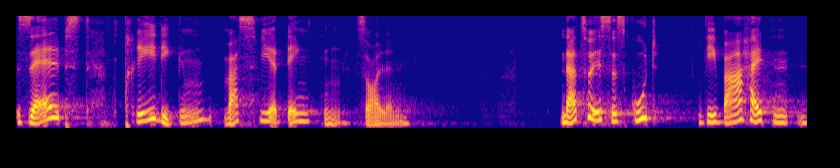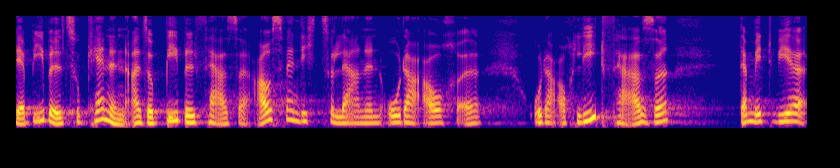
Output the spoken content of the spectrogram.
selbst predigen, was wir denken sollen. Dazu ist es gut, die Wahrheiten der Bibel zu kennen, also Bibelverse auswendig zu lernen oder auch, äh, oder auch Liedverse, damit wir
